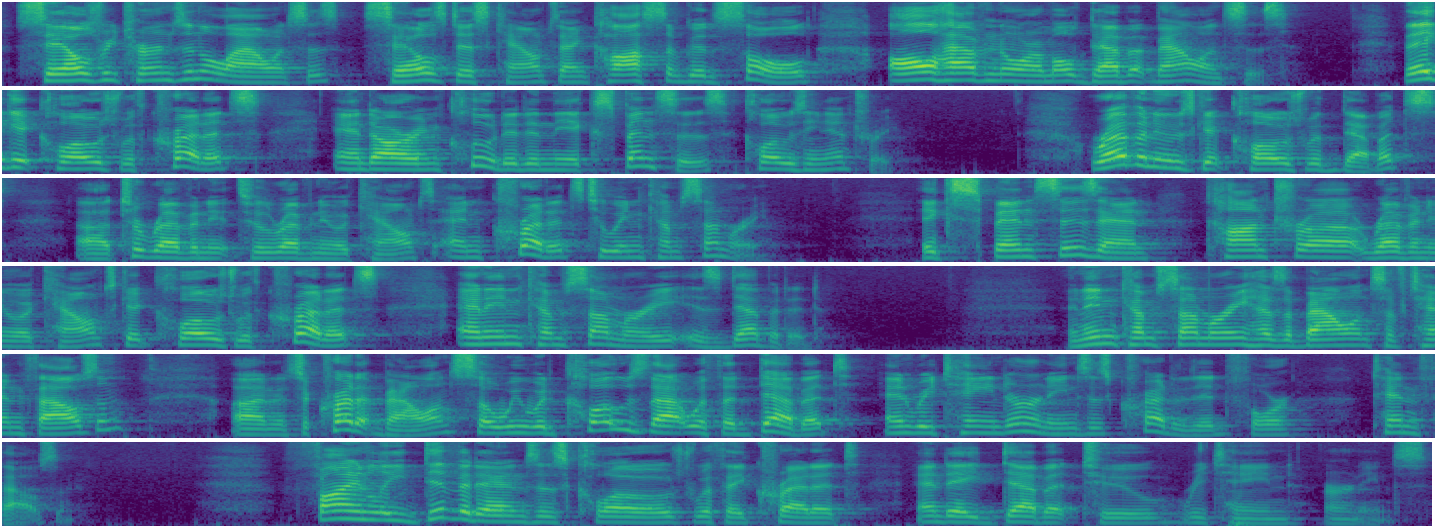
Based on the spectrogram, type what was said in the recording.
Sales returns and allowances, sales discounts, and costs of goods sold all have normal debit balances. They get closed with credits and are included in the expenses closing entry. Revenues get closed with debits uh, to, revenue, to revenue accounts and credits to income summary. Expenses and contra revenue accounts get closed with credits and income summary is debited. An income summary has a balance of 10,000 uh, and it's a credit balance, so we would close that with a debit and retained earnings is credited for 10,000. Finally, dividends is closed with a credit and a debit to retained earnings.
